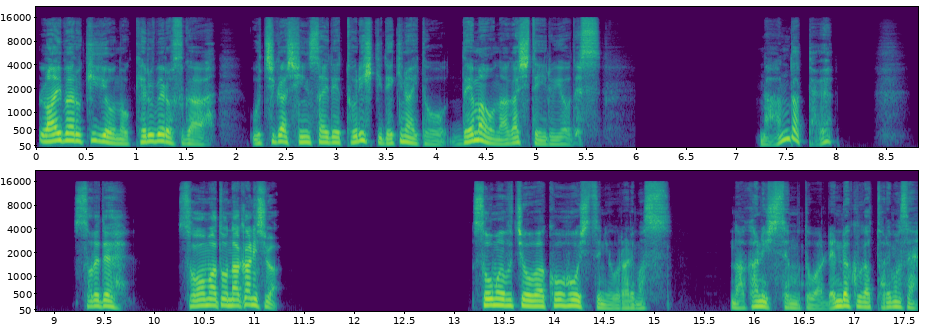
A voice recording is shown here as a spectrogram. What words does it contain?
ライバル企業のケルベロスがうちが震災で取引できないとデマを流しているようです。なんだって？それで相馬と中西は？相馬部長は広報室におられます。中西専務とは連絡が取れません。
